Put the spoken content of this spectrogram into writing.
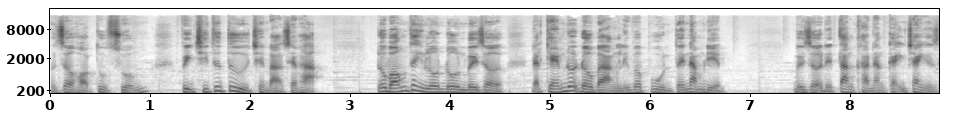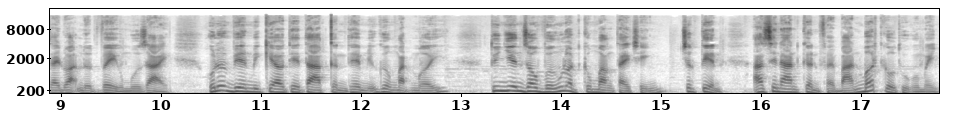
giờ họ tụt xuống vị trí thứ tư trên bảng xếp hạng. Đội bóng thành London bây giờ đã kém đội đầu bảng Liverpool tới 5 điểm. Bây giờ để tăng khả năng cạnh tranh ở giai đoạn lượt về của mùa giải, huấn luyện viên Mikel Teta cần thêm những gương mặt mới. Tuy nhiên do vướng luật công bằng tài chính, trước tiên Arsenal cần phải bán bớt cầu thủ của mình.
